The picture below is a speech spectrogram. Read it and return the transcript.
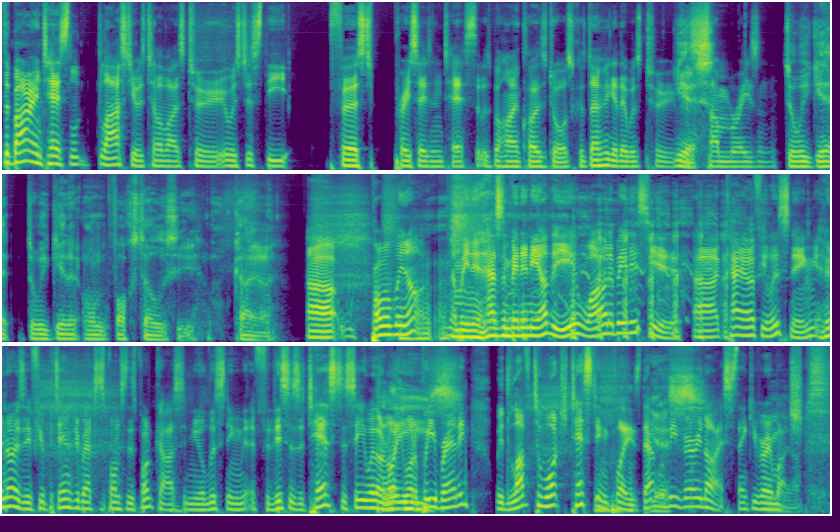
the Bahrain test last year was televised too. It was just the first preseason test that was behind closed doors because don't forget there was two Yes. for some reason. do we get? Do we get it on Foxtel this year? Kayo. Uh, probably not. I mean, it hasn't been any other year. Why would it be this year? Uh, Kayo, if you're listening, who knows if you're potentially about to sponsor this podcast and you're listening for this as a test to see whether or not you want to put your branding, we'd love to watch testing, please. That would be very nice. Thank you very much.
